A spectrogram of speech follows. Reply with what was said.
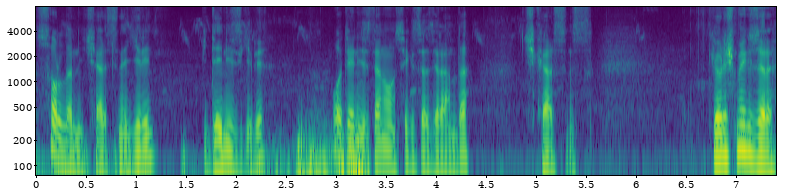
Soruların içerisine girin. Bir deniz gibi. O denizden 18 Haziran'da çıkarsınız. Görüşmek üzere.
